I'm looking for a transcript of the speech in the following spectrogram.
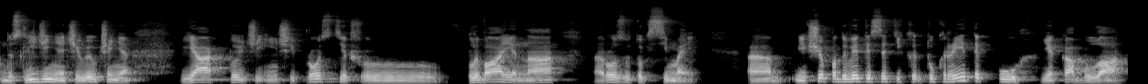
дослідження чи вивчення, як той чи інший простір е, впливає на розвиток сімей. Е, Якщо подивитися ті, ту критику, яка була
